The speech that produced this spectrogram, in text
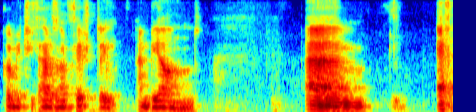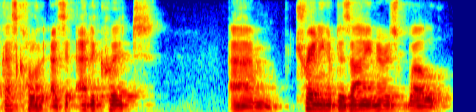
going to be 2050 and beyond. Um, F-gas is adequate? Um, training of designers, well,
